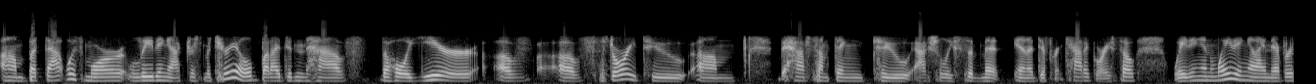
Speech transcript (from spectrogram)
Um, but that was more leading actress material, but I didn't have the whole year of of story to um, have something to actually submit in a different category. So waiting and waiting, and I never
